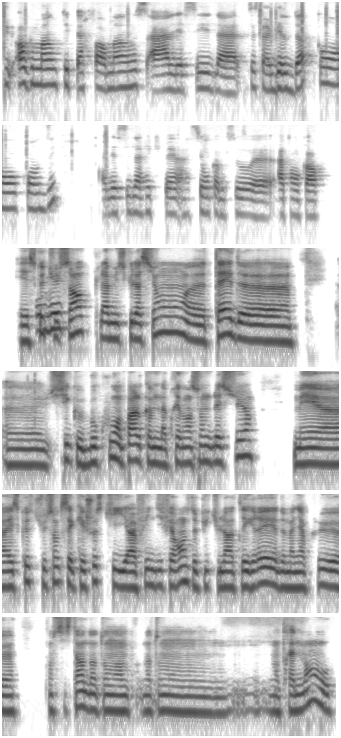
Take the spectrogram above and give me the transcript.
Tu augmentes tes performances à laisser de la. C'est un build-up qu'on dit, à laisser de la récupération comme ça euh, à ton corps. Est-ce que lieu- tu sens que la musculation euh, t'aide Je sais que beaucoup en parlent comme de la prévention de blessures, mais est-ce que tu sens que c'est quelque chose qui a fait une différence depuis que tu l'as intégré de manière plus euh, consistante dans ton, dans ton entraînement ou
